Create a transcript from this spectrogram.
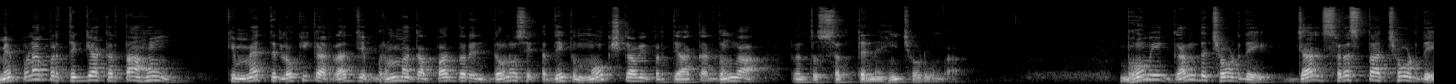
मैं पुनः प्रतिज्ञा करता हूँ कि मैं त्रिलोकी का राज्य, ब्रह्मा का पद और इन दोनों से अधिक मोक्ष का भी प्रत्याग कर दूँगा, परंतु सत्य नहीं छोड़ूँगा। भूमि गंध छोड़ दे, जल सरसता छोड़ दे,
